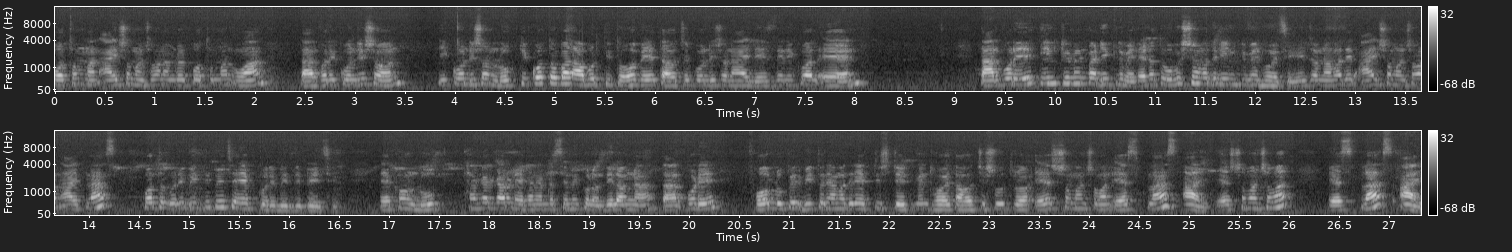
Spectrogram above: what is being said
প্রথম মান আই সমান সমান আমরা প্রথম মান ওয়ান তারপরে কন্ডিশন এই কন্ডিশন লুপটি কতবার আবর্তিত হবে, তা হচ্ছে condition i less than equal n তারপরে ইনক্রিমেন্ট বা ডিক্রিমেন্ট এটা তো অবশ্যই আমাদের ইনক্রিমেন্ট হয়েছে, এই জন্য আমাদের আই সমান সমান আই প্লাস কত করে বৃদ্ধি পেয়েছে? এক করে বৃদ্ধি পেয়েছে। এখন লুপ থাকার কারণে এখানে আমরা সেমিকোলন দিলাম না, তারপরে ফর লুপের ভিতরে আমাদের একটি স্টেটমেন্ট হয়, তা হচ্ছে সূত্র এস সমান সমান এস প্লাস আই এস সমান সমান এস প্লাস আই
